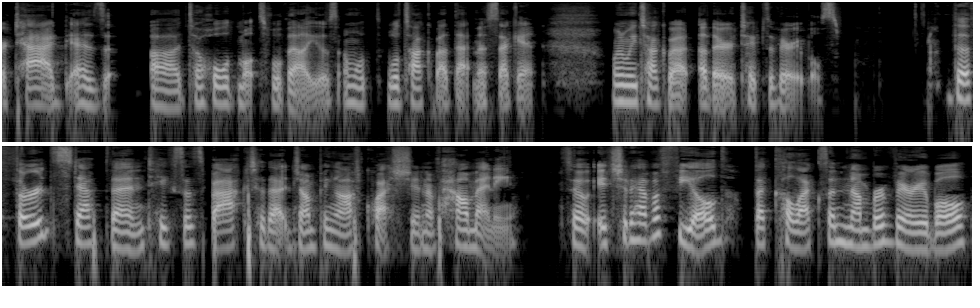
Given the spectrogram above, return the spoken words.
or tagged as uh, to hold multiple values. And we'll, we'll talk about that in a second when we talk about other types of variables. The third step then takes us back to that jumping off question of how many. So it should have a field that collects a number variable,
